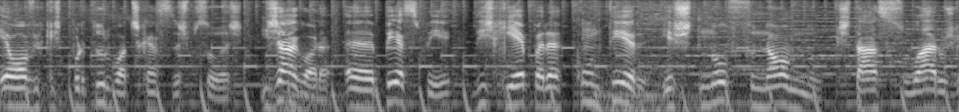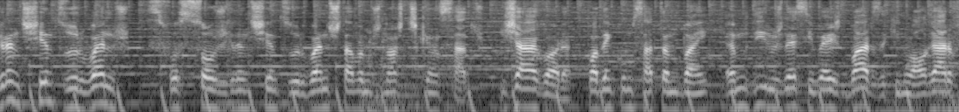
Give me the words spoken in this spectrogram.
É óbvio que isto perturba o descanso das pessoas. E já agora, a PSP diz que é para conter este novo fenómeno que está a assolar os grandes centros urbanos se fosse só os grandes centros urbanos, estávamos nós descansados. E já agora, podem começar também a medir os decibéis de bares aqui no Algarve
